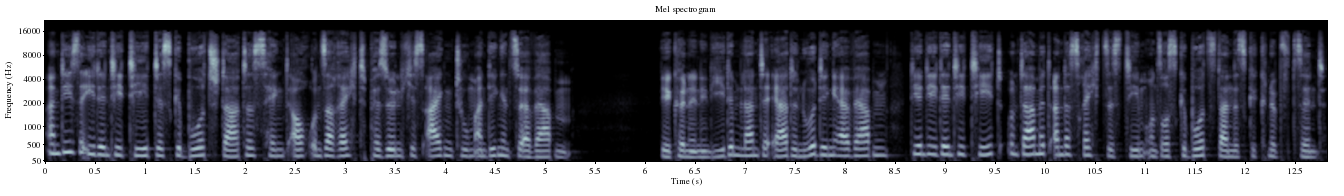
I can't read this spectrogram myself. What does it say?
An dieser Identität des Geburtsstaates hängt auch unser Recht, persönliches Eigentum an Dingen zu erwerben. Wir können in jedem Land der Erde nur Dinge erwerben, die an die Identität und damit an das Rechtssystem unseres Geburtslandes geknüpft sind.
